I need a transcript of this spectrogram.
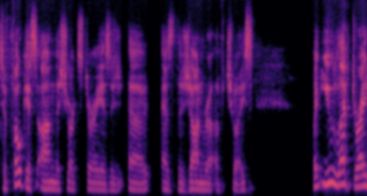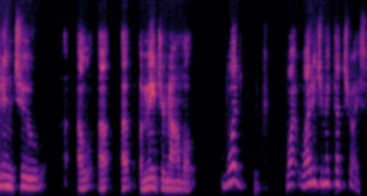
to focus on the short story as, a, uh, as the genre of choice but you leapt right into a, a, a major novel. What, why, why did you make that choice?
